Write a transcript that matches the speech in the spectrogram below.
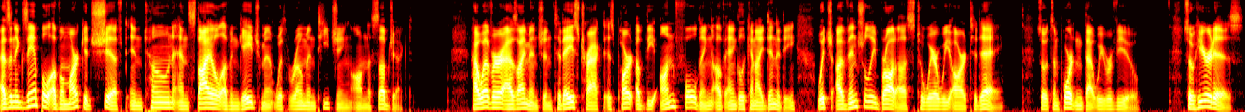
as an example of a marked shift in tone and style of engagement with Roman teaching on the subject. However, as I mentioned, today's tract is part of the unfolding of Anglican identity, which eventually brought us to where we are today. So it's important that we review. So here it is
